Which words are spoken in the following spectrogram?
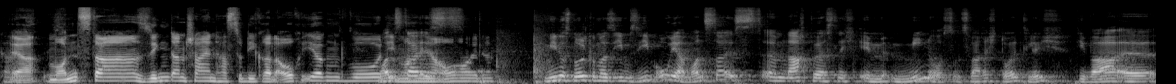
Ganz ja, bisschen. Monster singt anscheinend. Hast du die gerade auch irgendwo? Monster die machen ja auch heute. Minus 0,77. Oh ja, Monster ist ähm, nachbörslich im Minus und zwar recht deutlich. Die war äh,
